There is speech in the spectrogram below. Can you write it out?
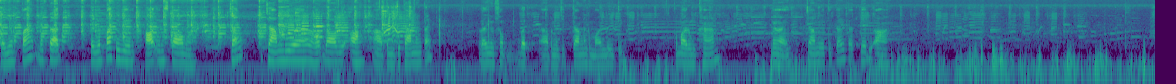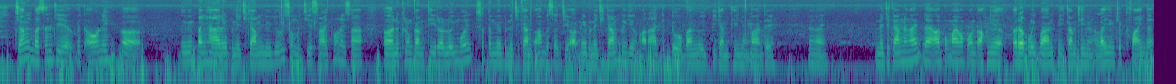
តែយើងប៉ះនៅត្រាច់តែយើងប៉ះគឺវាអត់ install មកអញ្ចឹងចាំវារហូតដល់វាអស់អាពាណិជ្ជកម្មហ្នឹងទៅឥឡូវខ្ញុំសូមបិទអាពាណិជ្ជកម្មហ្នឹងកុំឲ្យលុយតិចកុំឲ្យរំខានហ្នឹងហើយចាំវាតិចទៅតែទៀតវាអស់ ចឹងបើសិនជាវីដេអូនេះអឺវាមានបញ្ហាឬពាណិជ្ជកម្មយូរយូរសូមអធិស្ឋានផងដោយសារនៅក្នុងកម្មវិធីរលុយមួយសុទ្ធតែមានពាណិជ្ជកម្មអស់បើសិនជាអត់មានពាណិជ្ជកម្មគឺយើងអត់អាចទទួលបានលុយពីកម្មវិធីនឹងបានទេហ្នឹងហើយពាណិជ្ជកម្មហ្នឹងហើយដែលឲ្យពុកម៉ែបងប្អូនទាំងអស់គ្នារកលុយបានពីកម្មវិធីហ្នឹងឥឡូវយើងចុចខ្វែងទៅ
